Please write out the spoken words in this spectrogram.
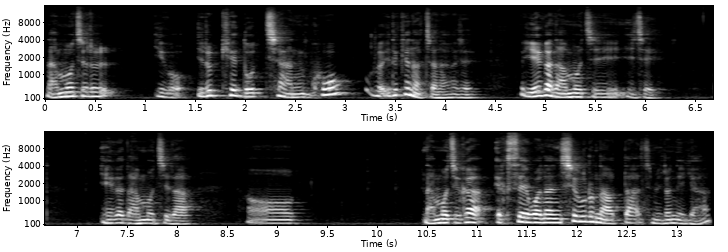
나머지를 이거 이렇게 놓지 않고 이렇게 놨잖아 그지? 얘가 나머지이지. 얘가 나머지다. 어, 나머지가 x에 관한 식으로 나왔다. 지금 이런 얘기야.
